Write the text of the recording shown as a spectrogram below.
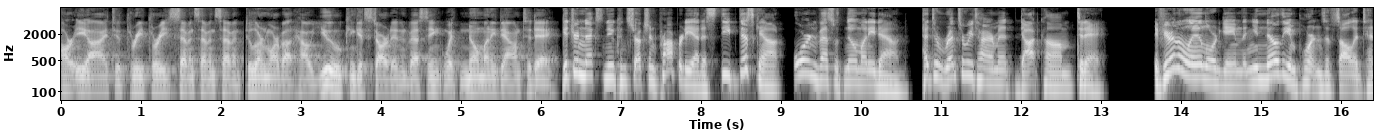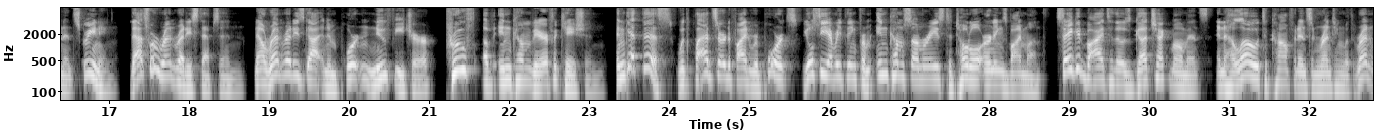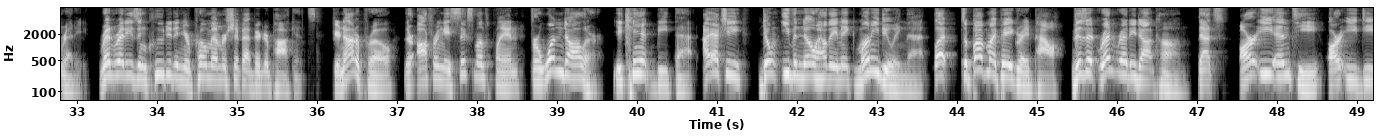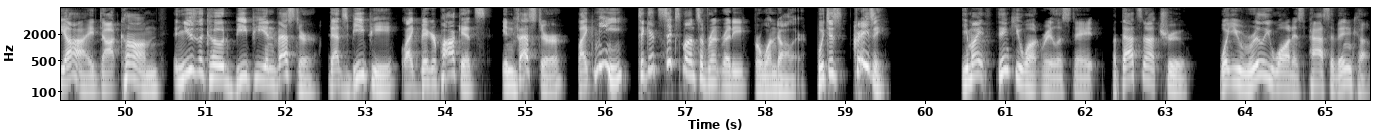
REI to 33777 to learn more about how you can get started investing with no money down today. Get your next new construction property at a steep discount or invest with no money down. Head to renttoretirement.com today. If you're in the landlord game, then you know the importance of solid tenant screening. That's where RentRedi steps in. Now, RentRedi's got an important new feature proof of income verification. And get this with Plaid certified reports, you'll see everything from income summaries to total earnings by month. Say goodbye to those gut check moments and hello to confidence in renting with RentRedi. RentRedi is included in your pro membership at Bigger Pockets. If you're not a pro, they're offering a six month plan for $1. You can't beat that. I actually don't even know how they make money doing that, but it's above my pay grade, pal. Visit rentredi.com. That's R E N T R E D I.com and use the code BP Investor. That's BP, like bigger pockets, investor, like me, to get six months of RentRedi for $1, which is crazy. You might think you want real estate, but that's not true. What you really want is passive income.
